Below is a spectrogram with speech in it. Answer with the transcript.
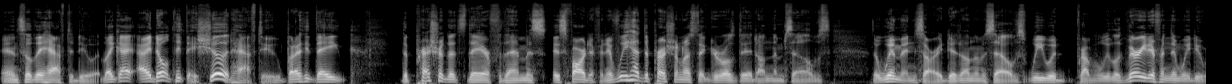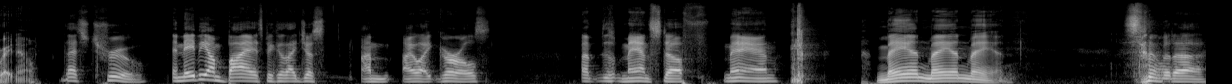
and so they have to do it. Like I, I don't think they should have to, but I think they the pressure that's there for them is is far different. If we had the pressure on us that girls did on themselves, the women, sorry, did on themselves, we would probably look very different than we do right now. that's true. And maybe I'm biased because I just I'm I like girls. Uh, this man stuff, man. Man, man, man. So But uh,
